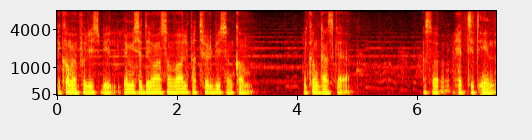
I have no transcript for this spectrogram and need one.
Det kom en polisbil. Jag minns att det var en sån vanlig patrullbil som kom. Den kom ganska alltså, hetsigt in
